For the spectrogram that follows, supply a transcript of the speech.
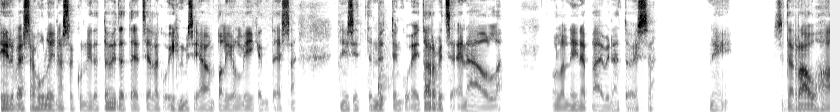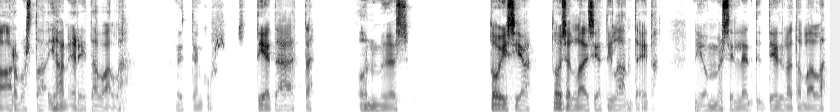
hirveässä hulinassa, kun niitä töitä teet siellä, kun ihmisiä on paljon liikenteessä, niin sitten nyt kun ei tarvitse enää olla, olla niinä päivinä töissä, niin sitä rauhaa arvostaa ihan eri tavalla nyt, kun tietää, että on myös toisia, toisenlaisia tilanteita, niin on myös silleen tietyllä tavalla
